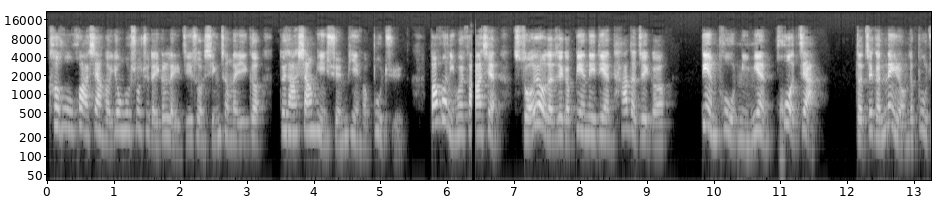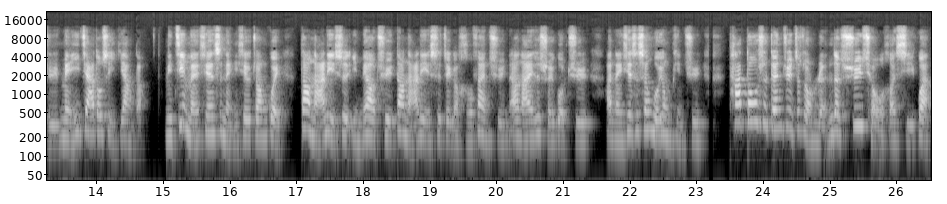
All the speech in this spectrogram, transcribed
客户画像和用户数据的一个累积所形成的一个对它商品选品和布局。包括你会发现，所有的这个便利店，它的这个店铺里面货架的这个内容的布局，每一家都是一样的。你进门先是哪一些专柜，到哪里是饮料区，到哪里是这个盒饭区，然后哪里是水果区啊，哪些是生活用品区，它都是根据这种人的需求和习惯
